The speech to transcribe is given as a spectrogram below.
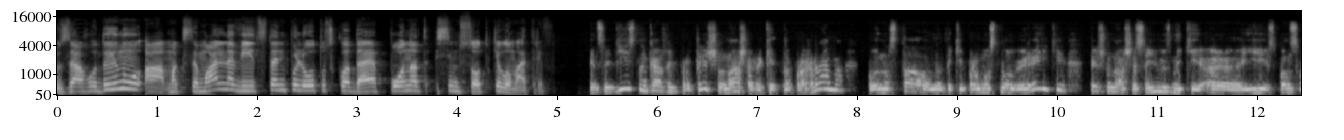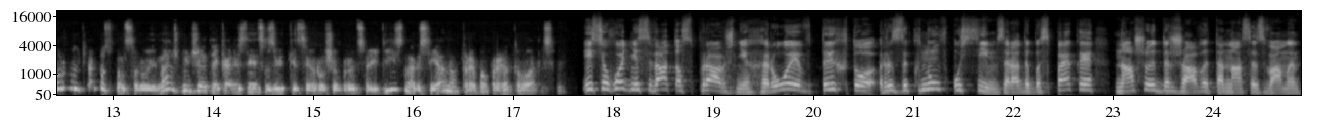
за годину, а максимальна відстань польоту складає понад 700 кілометрів. І це дійсно кажуть про те, що наша ракетна програма вона стала на такі промислові рейки. Те, що наші союзники е, її спонсорують, або спонсорує наш бюджет. Яка різниця, звідки ці гроші беруться? І дійсно росіянам треба приготуватися. І сьогодні свято справжніх героїв, тих, хто ризикнув усім заради безпеки нашої держави та нас із вами.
